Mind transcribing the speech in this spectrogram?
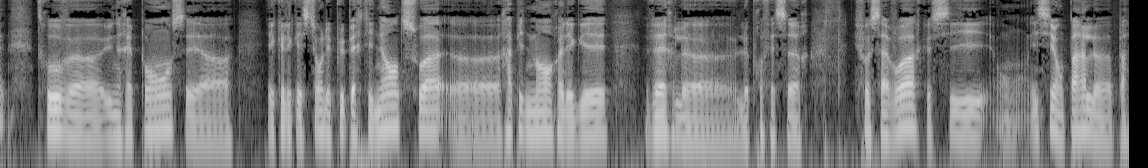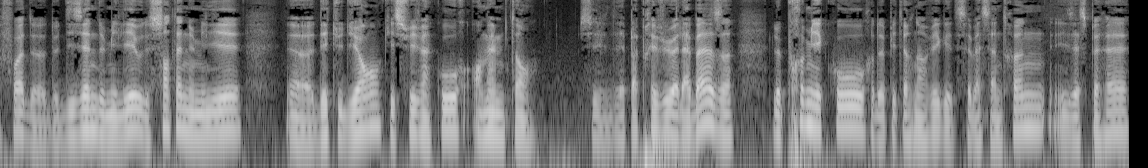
trouvent une réponse et, que les questions les plus pertinentes soient rapidement reléguées vers le, professeur. Il faut savoir que si on, ici on parle parfois de, dizaines de milliers ou de centaines de milliers d'étudiants qui suivent un cours en même temps s'il n'était pas prévu à la base, le premier cours de Peter Norvig et de Sebastian Tron, ils espéraient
